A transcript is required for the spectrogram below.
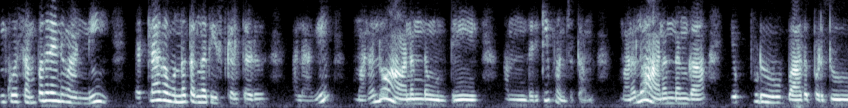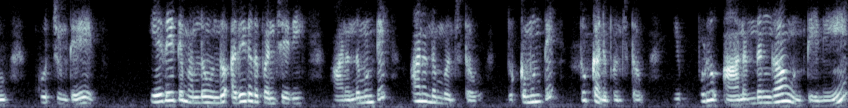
ఇంకో సంపద లేని వాడిని ఎట్లాగా ఉన్నతంగా తీసుకెళ్తాడు? అలాగే మనలో ఆనందం ఉంటే అందరికీ పంచుతాం. మనలో ఆనందంగా ఎప్పుడు బాధపడుతూ కూర్చుంటే ఏదైతే మనలో ఉందో అదే కదా పంచేది. ఆనందం ఉంటే ఆనందం పంచుతావు. దుఃఖం ఉంటే దుఃఖాన్ని పంచుతావు. ఎప్పుడు ఆనందంగా ఉంటేనే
